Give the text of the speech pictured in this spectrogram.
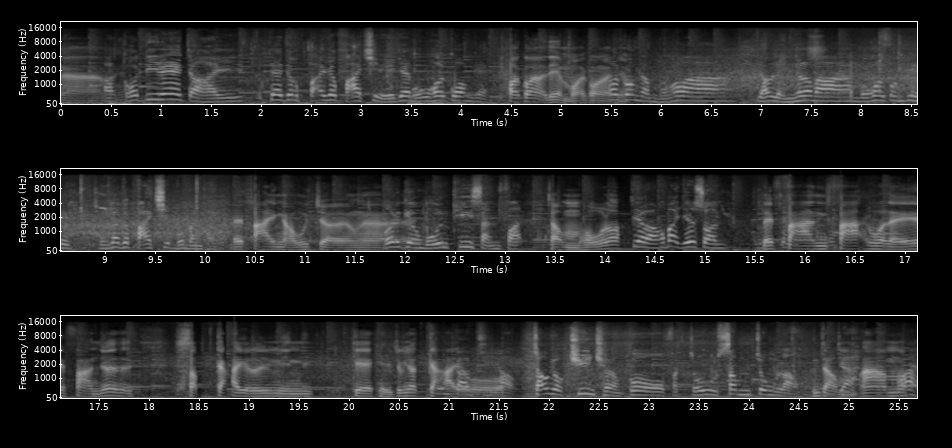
啊？啊，嗰啲咧就係即係一種擺一種擺設嚟嘅啫，冇開光嘅。開光有啲唔開光有啲。開光就唔同啊嘛，有靈噶啦嘛，冇開光即係全家都擺設冇問題。你拜偶像啊？嗰啲叫滿天神佛，就唔好咯。即係話我乜嘢都信。你犯法喎、你犯咗十戒裏面嘅其中一戒宗教自由喎、，酒肉穿牆過佛祖心中留。咁就唔啱咯啊。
